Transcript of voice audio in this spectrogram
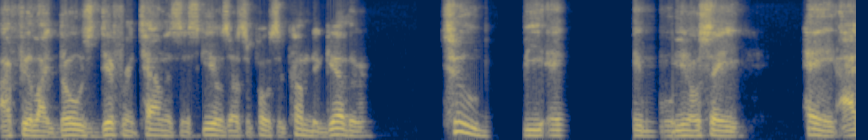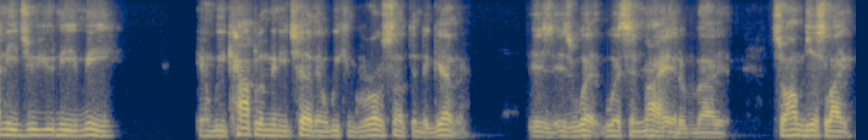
I feel like those different talents and skills are supposed to come together to be able, you know, say, hey, I need you, you need me, and we complement each other and we can grow something together is is what what's in my head about it. So I'm just like,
